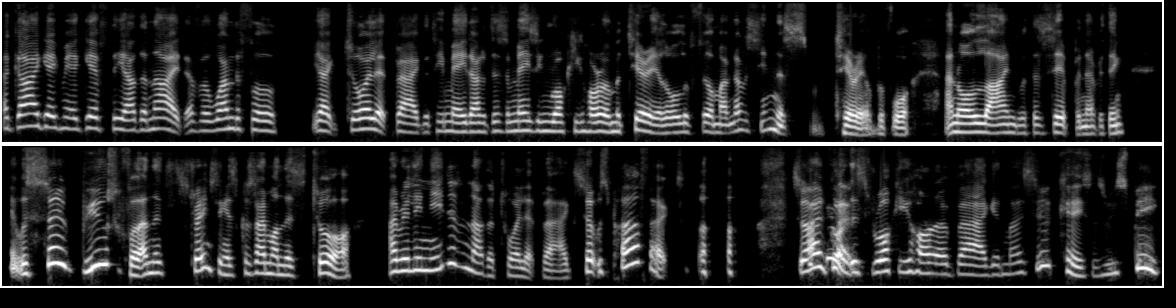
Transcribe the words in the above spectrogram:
A guy gave me a gift the other night of a wonderful like toilet bag that he made out of this amazing Rocky Horror material, all the film. I've never seen this material before, and all lined with a zip and everything. It was so beautiful. And the strange thing is, because I'm on this tour, I really needed another toilet bag. So it was perfect. so I've got this Rocky Horror bag in my suitcase as we speak.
